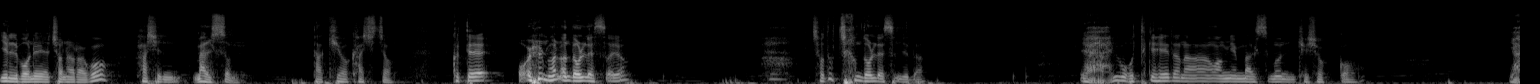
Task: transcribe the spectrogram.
일본에 전하라고 하신 말씀 다 기억하시죠? 그때 얼마나 놀랐어요? 저도 참 놀랐습니다. 야, 이거 어떻게 해야 되나? 왕님 말씀은 계셨고. 야,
